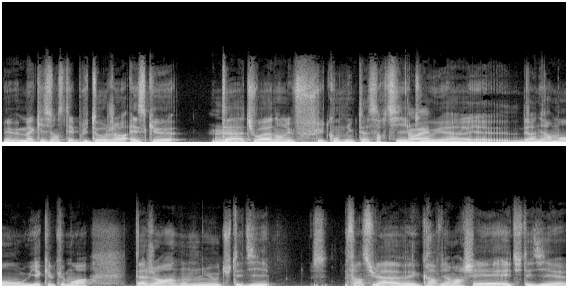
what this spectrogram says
Mais ma question, c'était plutôt genre, est-ce que T'as, Mm. tu vois, dans les flux de contenu que t'as sorti et Ouais. tout, y a- y a- dernièrement ou il y a quelques mois, t'as genre un contenu où tu t'es dit, enfin celui-là avait grave bien marché et tu t'es dit euh,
